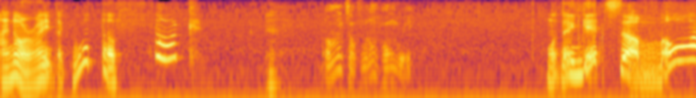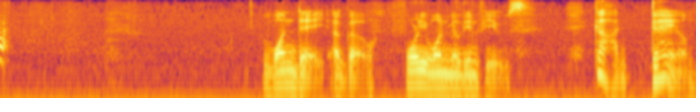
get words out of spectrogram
I know, right? Like, what the fuck? I'll make some food, I'm hungry. Well, then get some more. One day ago, 41 million views. God damn.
